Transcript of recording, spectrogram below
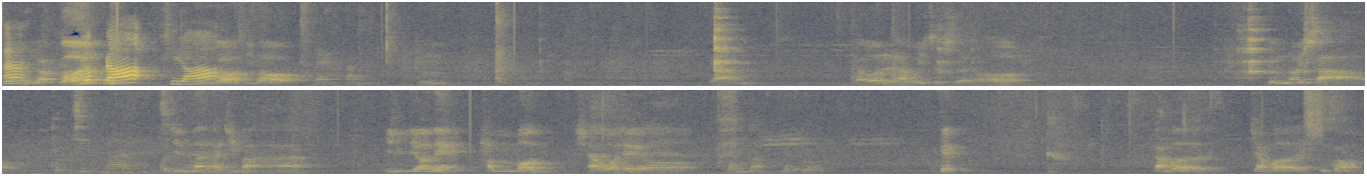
à lúc đó khi đó đó thì đó. đang tắm 음. 얌. 샤워를 하고 있었어요. đừng nói xạo, chụp chiếc mà 거짓말 하지 마. 1년에 한 번 샤워해요. 못나 못 불러. 오케이? cảm ơn, cảm ơn, đúng không?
